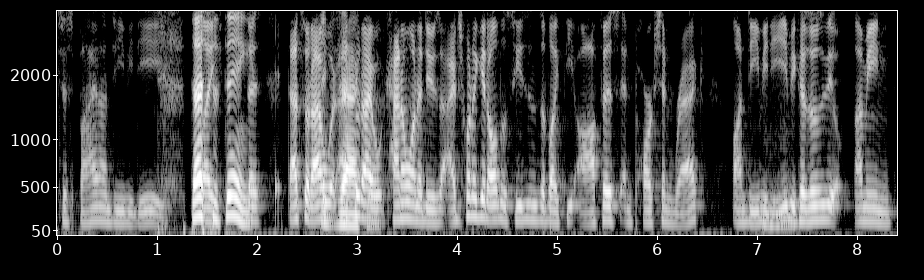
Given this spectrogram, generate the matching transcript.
just buy it on DVD. That's Like, the thing. That's, that's what I would. That's what I kind of want to do. Is I just want to get all the seasons of like The Office and Parks and Rec on DVD Mm-hmm. because those are the. I mean,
